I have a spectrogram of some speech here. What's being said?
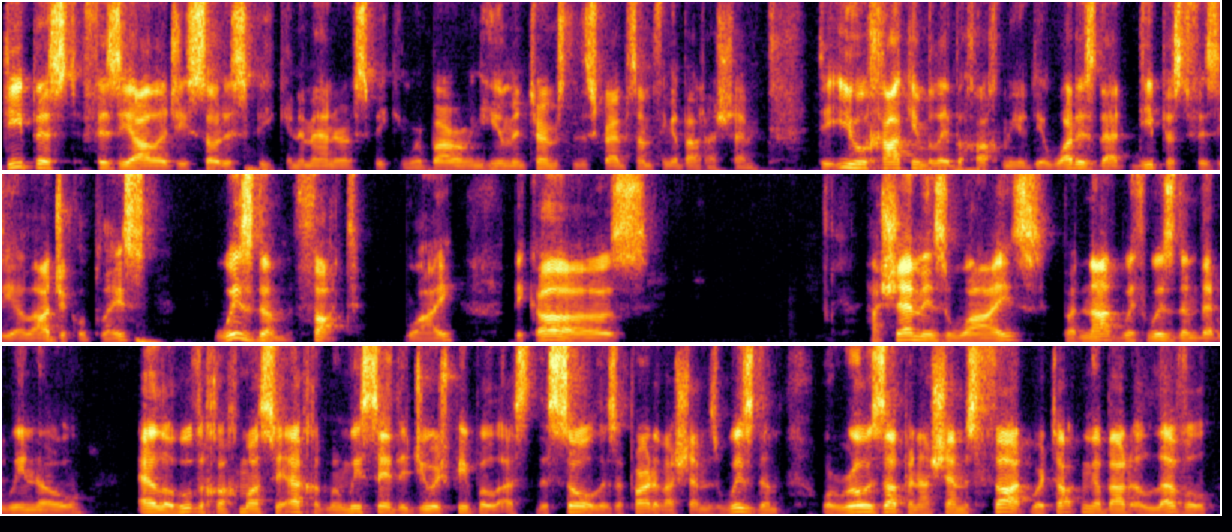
deepest physiology, so to speak, in a manner of speaking. We're borrowing human terms to describe something about Hashem. What is that deepest physiological place? Wisdom, thought. Why? Because Hashem is wise, but not with wisdom that we know. When we say the Jewish people, as the soul, is a part of Hashem's wisdom or rose up in Hashem's thought, we're talking about a level.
